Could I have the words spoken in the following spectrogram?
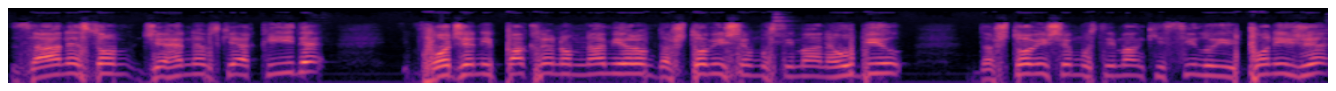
zanesom džehennemske akide, vođeni paklenom namjerom da što više muslimana ubiju, da što više muslimanki siluju i poniže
